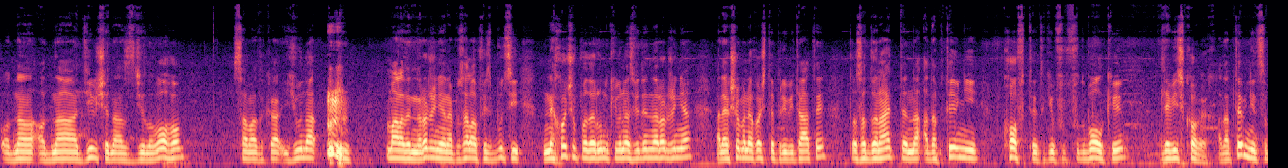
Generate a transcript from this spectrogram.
одна, одна дівчина з ділового, сама така юна, мала день народження, написала у Фейсбуці: не хочу подарунків на свій день народження, але якщо мене хочете привітати, то задонатьте на адаптивні кофти, такі футболки для військових. Адаптивні це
